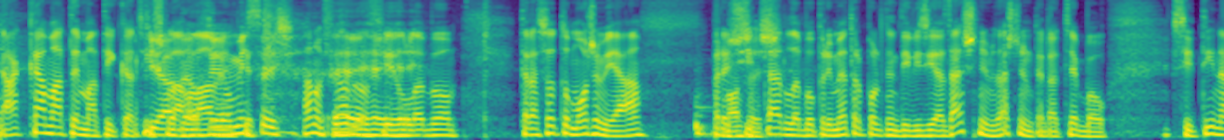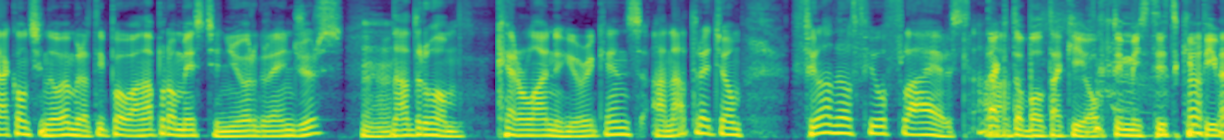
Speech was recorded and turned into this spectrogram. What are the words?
aká matematika ti šla v hlave. Myslíš? Áno, Philadelphia, lebo teraz o to môžem ja prečítať, Môžeš. lebo pri Metropolitan divízii, a začnem, začnem teda tebou, si ty na konci novembra typoval na prvom mieste New York Rangers, uh-huh. na druhom Carolina Hurricanes a na treťom Philadelphia Flyers. A... Tak to bol taký optimistický typ.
